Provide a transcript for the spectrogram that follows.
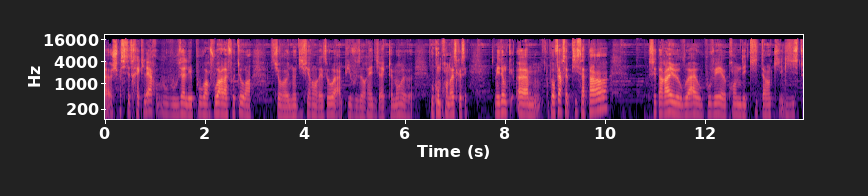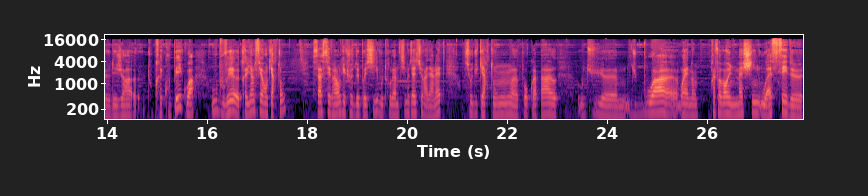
Euh, je sais pas si c'est très clair, vous, allez pouvoir voir la photo hein, sur euh, nos différents réseaux, hein, puis vous aurez directement, euh, vous comprendrez ce que c'est. Mais donc, pour faire ce petit sapin, c'est pareil, voilà, vous pouvez prendre des kits hein, qui existent déjà tout prêt coupés, quoi, ou vous pouvez très bien le faire en carton. Ça, c'est vraiment quelque chose de possible. Vous trouvez un petit modèle sur internet, sur du carton, pourquoi pas, ou du, du bois. ouais, non. Bref, avoir une machine ou assez de,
